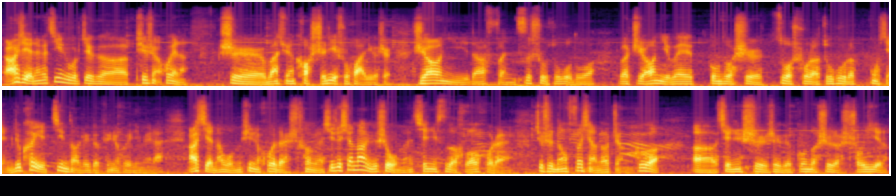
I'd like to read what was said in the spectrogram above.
而且那个进入这个评审会呢。是完全靠实力说话一个事儿，只要你的粉丝数足够多，是吧？只要你为工作室做出了足够的贡献，你就可以进到这个评审会里面来。而且呢，我们评审会的成员其实相当于是我们千金寺的合伙人，就是能分享到整个呃千金市这个工作室的收益的。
